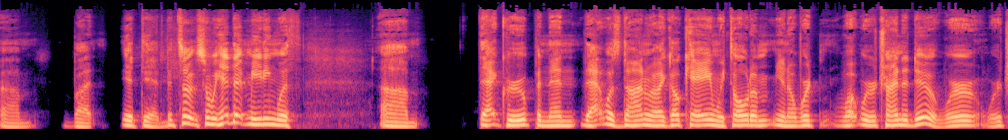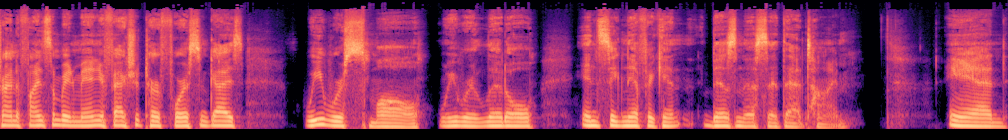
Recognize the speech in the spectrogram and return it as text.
Um, but it did. But so so we had that meeting with um, that group, and then that was done. We're like, okay, and we told them, you know, we're what we were trying to do. We're we're trying to find somebody to manufacture turf for us. And guys, we were small. We were little, insignificant business at that time. And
